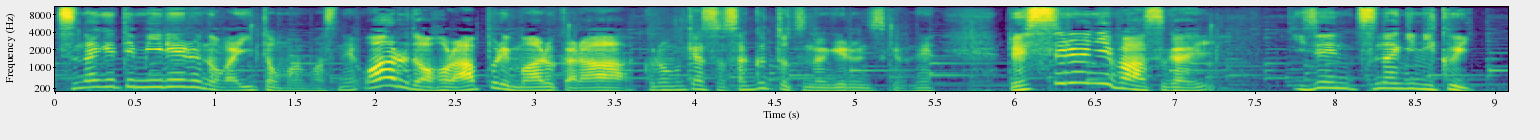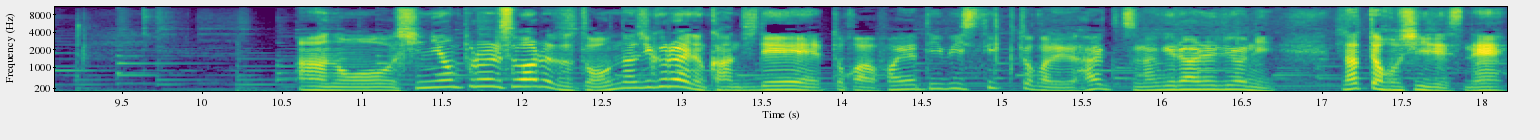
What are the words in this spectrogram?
つなげて見れるのがいいと思いますね。ワールドはほらアプリもあるから、Chromecast サクッとつなげるんですけどね。レッスルユニバースが依然つなぎにくい。あの、新日本プロレスワールドと同じぐらいの感じで、とか、FireTV スティックとかで早くつなげられるようになってほしいですね。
